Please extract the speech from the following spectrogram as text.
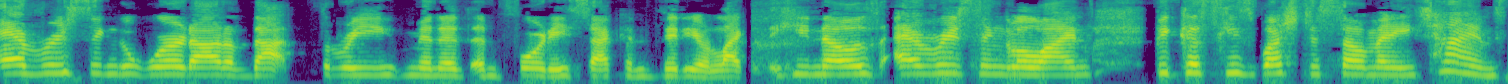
every single word out of that three minute and 40 second video. Like he knows every single line because he's watched it so many times.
